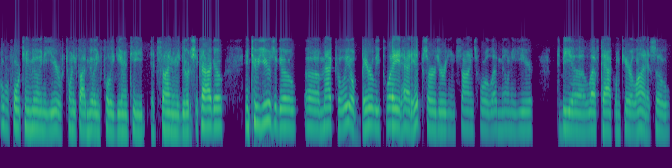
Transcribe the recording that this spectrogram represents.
over 14 million a year, with 25 million fully guaranteed at signing to go to Chicago. And two years ago, uh, Matt Kalil barely played, had hip surgery, and signs for 11 million a year to be a left tackle in Carolina. So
